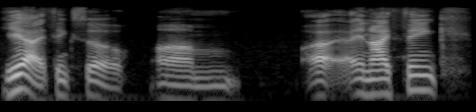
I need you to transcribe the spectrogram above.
Yeah, I think so. Um, uh, and I think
